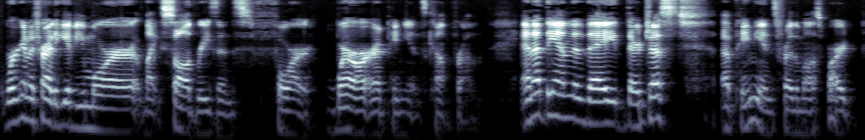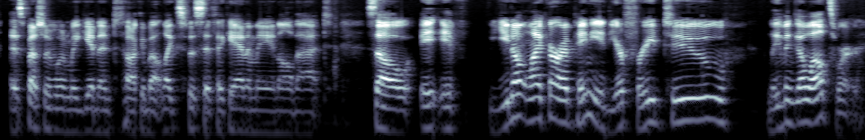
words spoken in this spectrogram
We're gonna try to give you more like solid reasons for where our opinions come from. And at the end of the day, they're just opinions for the most part, especially when we get into talking about like specific anime and all that. So if you don't like our opinion, you're free to leave and go elsewhere.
